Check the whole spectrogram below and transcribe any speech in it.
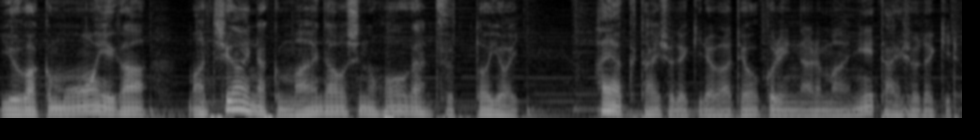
誘惑も多いが間違いなく前倒しの方がずっと良い早く対処できれば手遅れになる前に対処できる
